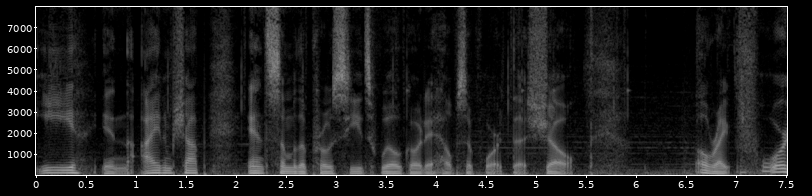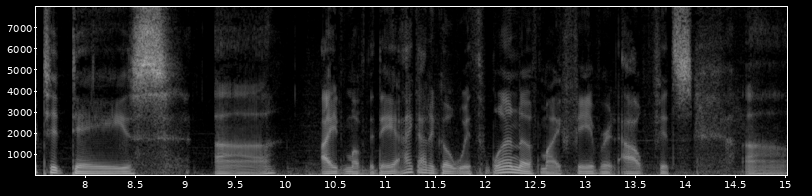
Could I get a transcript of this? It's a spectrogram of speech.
E, in the item shop. And some of the proceeds will go to help support the show. All right, for today's uh, item of the day, I got to go with one of my favorite outfits. Uh,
